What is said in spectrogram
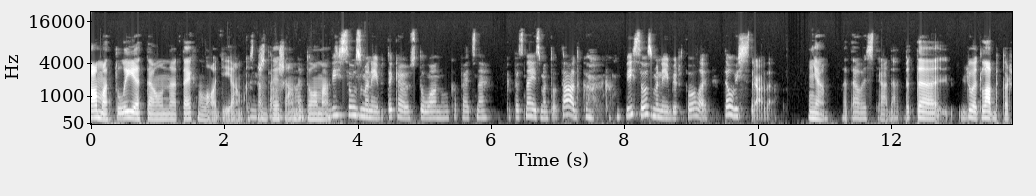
pamatlieta un ar tehnoloģijām, kas Viņš tam tā, tiešām tā. ir domāts. Visa uzmanība tikai uz to, nu, kāpēc, ne, kāpēc neizmantot tādu, ka, ka visa uzmanība ir to, lai tev viss strādā. Jā, lai tev viss strādā. Bet ļoti labi par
